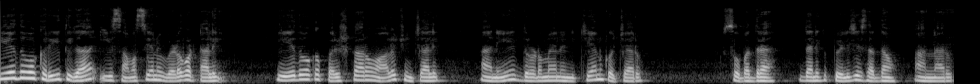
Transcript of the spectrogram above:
ఏదో ఒక రీతిగా ఈ సమస్యను విడగొట్టాలి. ఏదో ఒక పరిష్కారం ఆలోచించాలి అని దృఢమైన నిశ్చయానికి వచ్చారు. సుభద్ర దానికి పెళ్ళి చేసేద్దాం అన్నారు.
